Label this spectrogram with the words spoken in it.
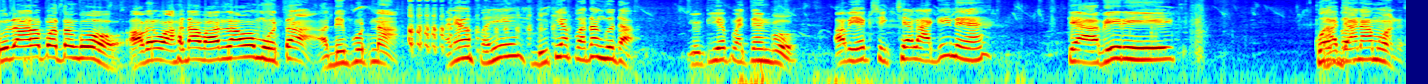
ઉડાડો પતંગો. હવે વાહડા વાર લાવો મોટા અઢી ફૂટના. અને પછી દુટિયા પતંગો હતા. લૂંટીએ પતંગો. હવે એક શિક્ષા લાગી ને કે આવી રીત રાજાના માણસ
